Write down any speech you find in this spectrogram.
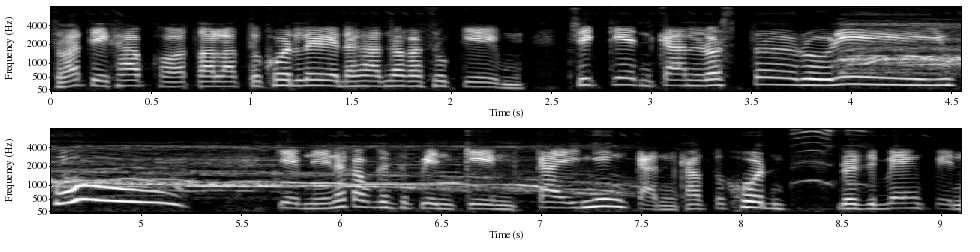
สวัสดีครับ ขอต้อนรับทุกคนเลยนะครับนอกจากสู่เกมชิคเก้นกันโรสเตอร์รูดี้ยูฮูเกมนี้นะครับก็จะเป็นเกมไก่ยิ่งกันครับทุกคน โดยจะแบ่งเป็น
